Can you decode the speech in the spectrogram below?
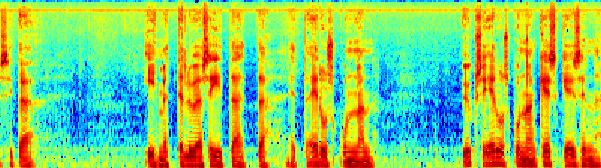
sitä ihmettelyä siitä, että, että eduskunnan, yksi eduskunnan keskeisen,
